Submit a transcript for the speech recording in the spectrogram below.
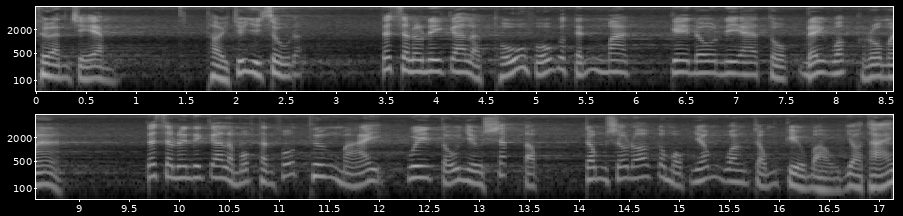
Thưa anh chị em, thời Chúa Giêsu đó, Thessalonica là thủ phủ của tỉnh Macedonia thuộc đế quốc Roma. Thessalonica là một thành phố thương mại, quy tụ nhiều sắc tộc trong số đó có một nhóm quan trọng kiều bào Do Thái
